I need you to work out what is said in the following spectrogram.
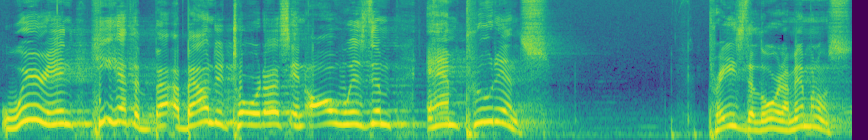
Wherein he hath abounded toward us in all wisdom and prudence. Praise the Lord. Hermanos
